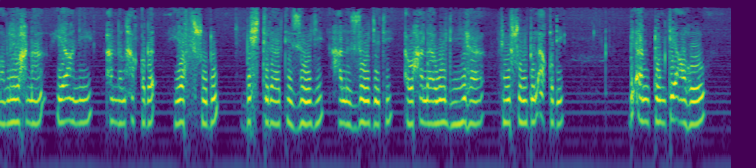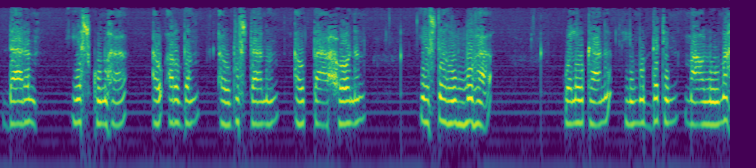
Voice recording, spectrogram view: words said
ومن lay يعني أن yaani يفسد باشتراك الزوج على الزوجة أو على وليها في صلب العقد بأن تمتعه دارا يسكنها أو أرضا أو بستانا أو طاحونا يستغلها ولو كان لمدة معلومة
